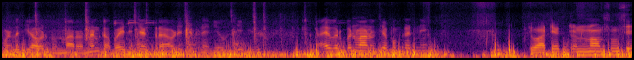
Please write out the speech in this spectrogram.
પણ નથી આવડતું મારા નનકા ભાઈને ટ્રેક્ટર આવડે છે એવું છે. ડ્રાઈવર બનવાનું છે પંકજને. તો આ ટ્રેક્ટરનું નામ શું છે?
